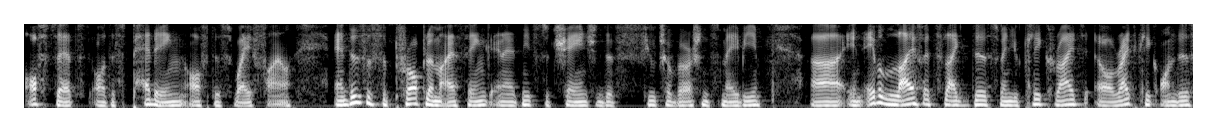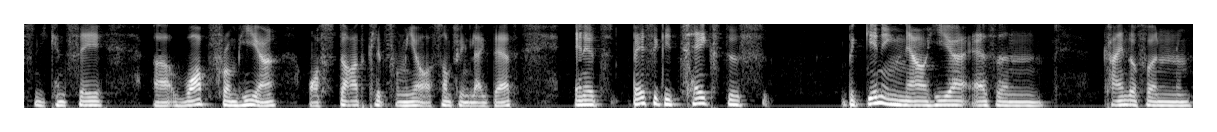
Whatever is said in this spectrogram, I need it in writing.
offset or this padding of this WAV file. And this is a problem, I think, and it needs to change in the future versions maybe. Uh, in Ableton Live, it's like this. When you click right or right click on this, and you can say uh, warp from here or start clip from here or something like that. And it basically takes this beginning now here as an kind of an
